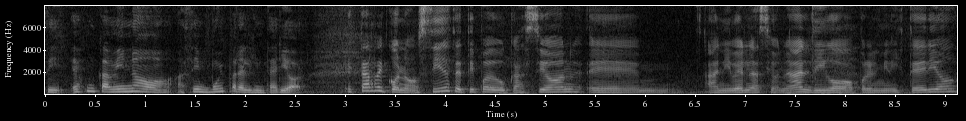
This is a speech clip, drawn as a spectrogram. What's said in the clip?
sí, es un camino así muy para el interior. ¿Está reconocido este tipo de educación eh, a nivel nacional, digo, por el ministerio?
